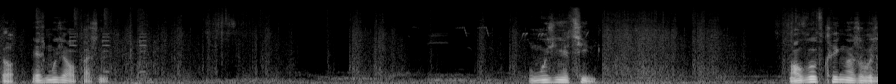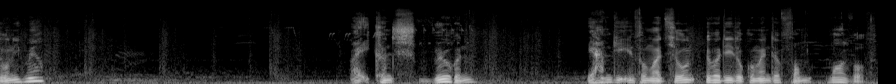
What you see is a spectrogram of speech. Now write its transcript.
So, jetzt muss ich aufpassen. Wo muss ich jetzt hin? Maulwurf kriegen wir sowieso nicht mehr. Weil ich könnte schwören, wir haben die Information über die Dokumente vom Maulwurf.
